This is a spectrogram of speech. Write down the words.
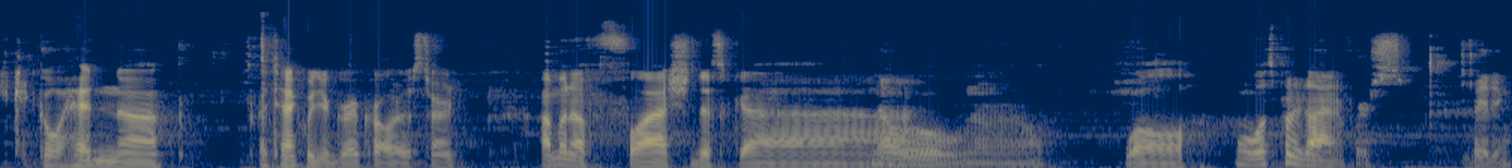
You can go ahead and uh, attack with your Gravecrawler this turn. I'm going to flash this guy. No, no, no, no. Well, Well, let's put a die on it first. Fading.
